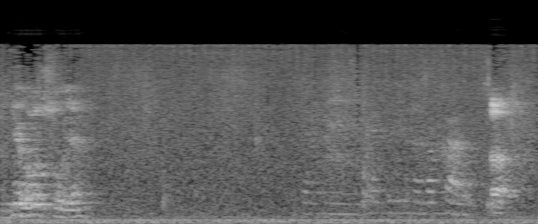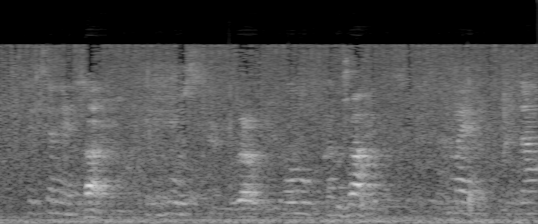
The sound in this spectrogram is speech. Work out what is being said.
Тоді голосуємо. Бакаров, За. Пісянець, За. Гус, Голубка, Хмель, За.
